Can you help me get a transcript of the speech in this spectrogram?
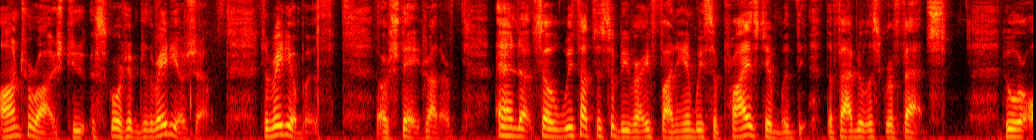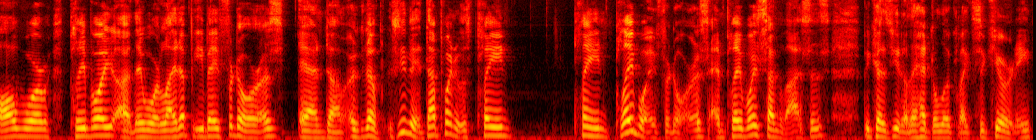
entourage to escort him to the radio show, to the radio booth, or stage rather. And uh, so we thought this would be very funny, and we surprised him with the, the fabulous Griffettes who were all wore Playboy. Uh, they wore light up eBay fedoras, and uh, no, excuse me. At that point, it was plain, plain Playboy fedoras and Playboy sunglasses because you know they had to look like security,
